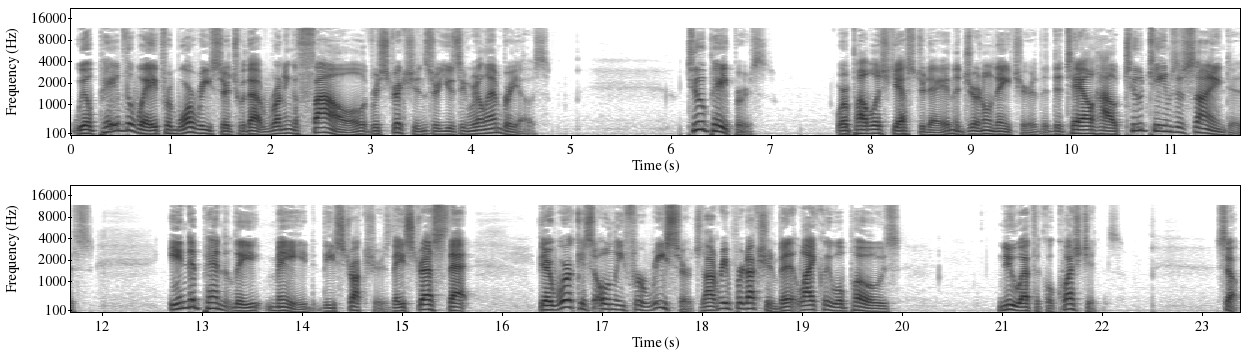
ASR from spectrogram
will pave the way for more research without running afoul of restrictions or using real embryos. Two papers were published yesterday in the journal Nature that detail how two teams of scientists independently made these structures. They stress that their work is only for research, not reproduction, but it likely will pose new ethical questions. So,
